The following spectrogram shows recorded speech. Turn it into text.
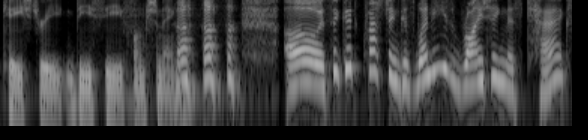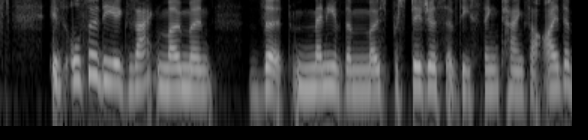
K Street, DC functioning? oh, it's a good question because when he's writing this text, it's also the exact moment that many of the most prestigious of these think tanks are either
